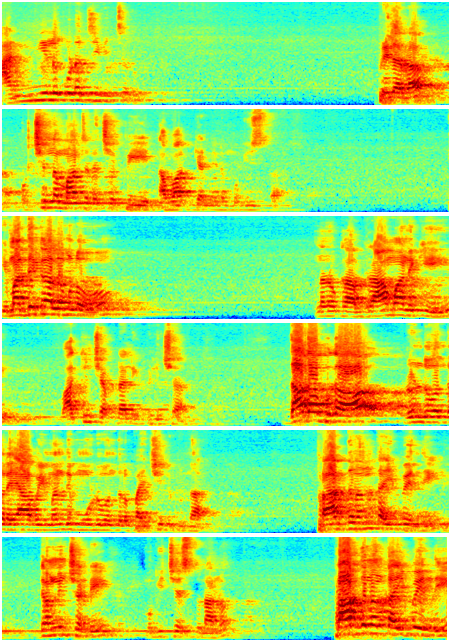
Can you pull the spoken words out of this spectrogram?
అన్నిలు కూడా జీవించరు. పిల్లరా ఒక చిన్న మాటను చెప్పి నా వాక్యాన్ని నేను ముగిస్తాను ఈ మధ్యకాలంలో నన్ను ఒక గ్రామానికి వాక్యం చెప్పడానికి పిలిచాను దాదాపుగా రెండు వందల యాభై మంది మూడు వందల పైచీలకు ఉన్నారు. ప్రార్థన అంతా అయిపోయింది. గమనించండి ముగిచ్చేస్తున్నాను. ప్రార్థన అంతా అయిపోయింది.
